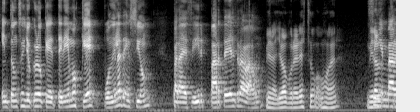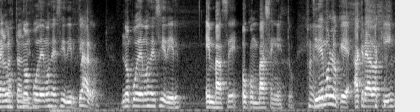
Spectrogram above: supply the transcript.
Entonces yo creo que tenemos que poner la atención para decidir parte del trabajo. Mira, yo voy a poner esto, vamos a ver. Sin embargo, no podemos decidir, claro, no podemos decidir en base o con base en esto. Si vemos lo que ha creado aquí,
